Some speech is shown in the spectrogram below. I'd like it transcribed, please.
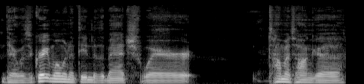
There was a great moment at the end of the match where Tama Tonga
